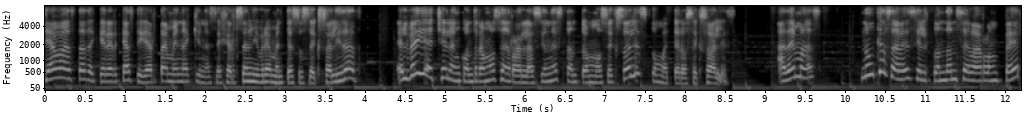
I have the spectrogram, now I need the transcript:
Ya basta de querer castigar también a quienes ejercen libremente su sexualidad. El VIH lo encontramos en relaciones tanto homosexuales como heterosexuales. Además, nunca sabes si el condón se va a romper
